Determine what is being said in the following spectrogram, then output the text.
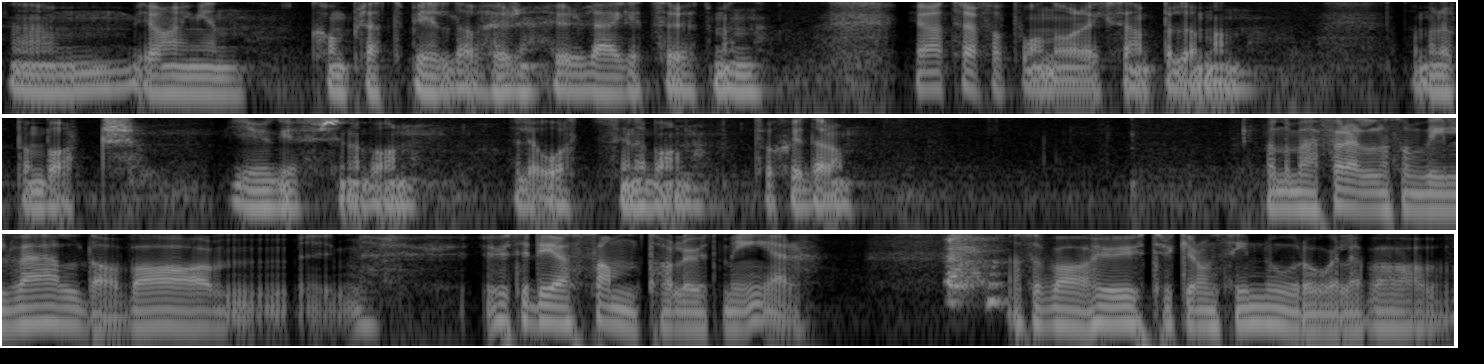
Um, jag har ingen komplett bild av hur, hur läget ser ut. Men jag har träffat på några exempel där man, där man uppenbart ljuger för sina barn. Eller åt sina barn för att skydda dem. Men de här föräldrarna som vill väl då, vad, hur ser deras samtal ut med er? Alltså vad, hur uttrycker de sin oro eller vad,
